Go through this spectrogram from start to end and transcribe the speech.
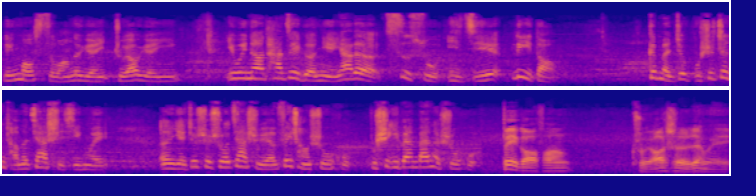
林某死亡的原主要原因，因为呢，他这个碾压的次数以及力道根本就不是正常的驾驶行为，嗯，也就是说驾驶员非常疏忽，不是一般般的疏忽。被告方主要是认为，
